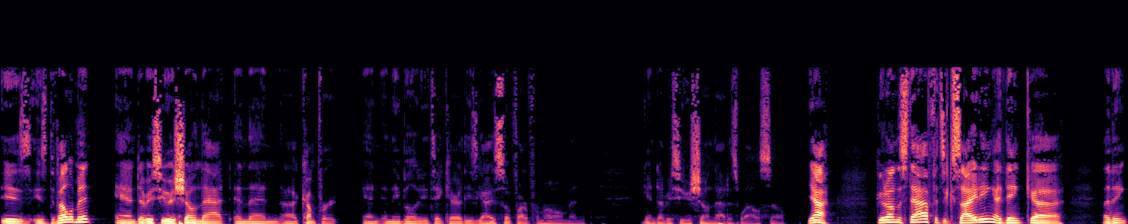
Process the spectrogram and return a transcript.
is is development and wsu has shown that and then uh comfort and and the ability to take care of these guys so far from home and again WSU has shown that as well so yeah good on the staff it's exciting i think uh I think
